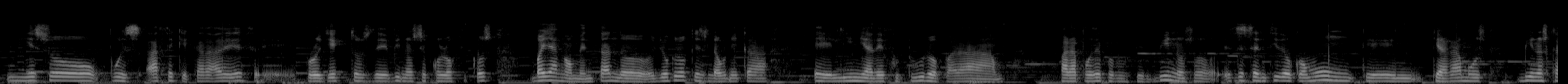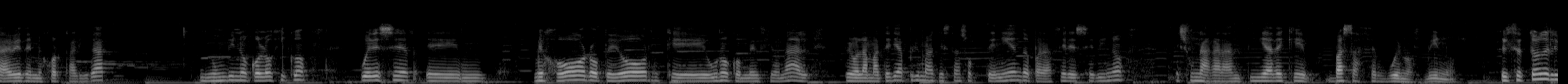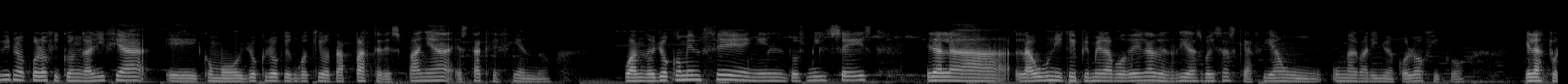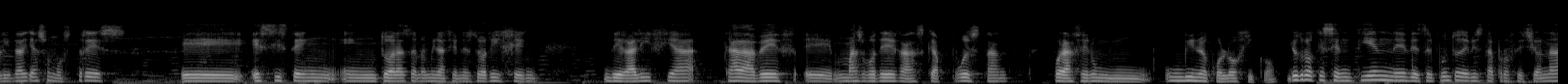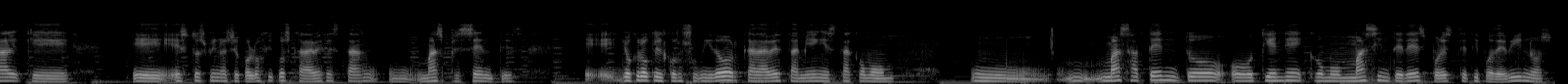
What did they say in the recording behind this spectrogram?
y eso pues hace que cada vez eh, proyectos de vinos ecológicos vayan aumentando. Yo creo que es la única eh, línea de futuro para, para poder producir vinos. es de sentido común que, hagamos vinos cada vez de mejor calidad. Y un vino ecológico puede ser em, mejor o peor que uno convencional, pero la materia prima que estás obteniendo para hacer ese vino es una garantía de que vas a hacer buenos vinos. El sector del vino ecológico en Galicia, eh, como yo creo que en cualquier otra parte de España, está creciendo. Cuando yo comencé en el 2006, era la, única y primera bodega de Rías Baixas que hacía un, albariño ecológico. En la actualidad ya somos tres. Eh, existen en todas las denominaciones de origen de Galicia cada vez eh, más bodegas que apuestan por hacer un, vino ecológico. Yo creo que se entiende desde el punto de vista profesional que eh, estos vinos ecológicos cada vez están mm, más presentes. Eh, yo creo que el consumidor cada vez también está como mm, más atento o tiene como más interés por este tipo de vinos.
